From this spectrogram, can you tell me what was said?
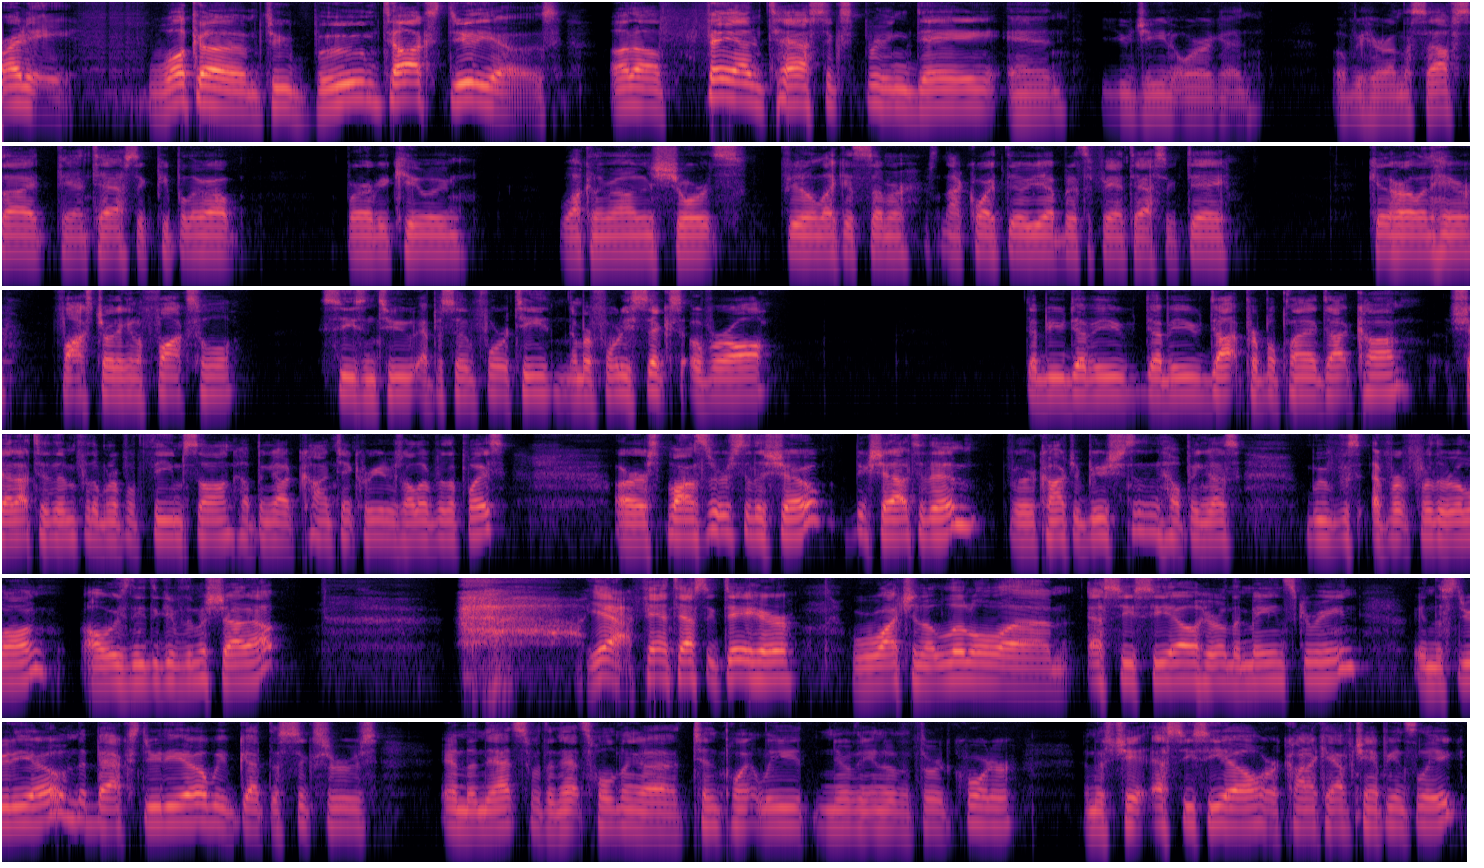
Alrighty. Welcome to Boom Talk Studios on a fantastic spring day in Eugene, Oregon. Over here on the south side, fantastic people are out barbecuing, walking around in shorts, feeling like it's summer. It's not quite there yet, but it's a fantastic day. Ken Harlan here, Fox Foxtrotting in a Foxhole, Season 2, Episode 14, number 46 overall www.purpleplanet.com. Shout out to them for the wonderful theme song, helping out content creators all over the place. Our sponsors to the show, big shout out to them for their contributions and helping us move this effort further along. Always need to give them a shout out. yeah, fantastic day here. We're watching a little um, SCCL here on the main screen in the studio. In the back studio, we've got the Sixers and the Nets, with the Nets holding a 10 point lead near the end of the third quarter in this SCCL or CONCACAF Champions League.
